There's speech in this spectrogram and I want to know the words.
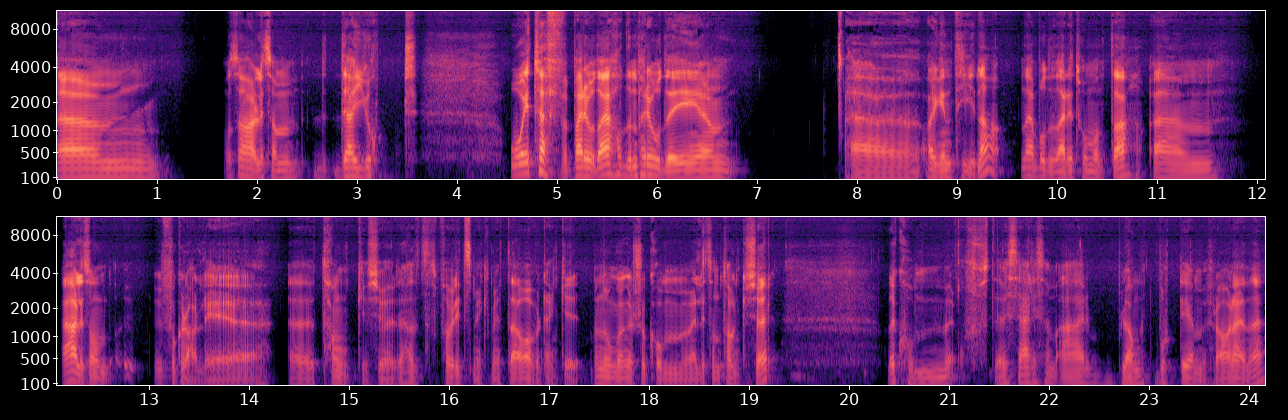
Um, og så har liksom Det har gjort Og i tøffe perioder Jeg hadde en periode i eh, Argentina, når jeg bodde der i to måneder. Um, jeg har litt sånn uforklarlig tankekjør. Jeg har et Favorittsmykket mitt er overtenker, men noen ganger så kommer litt sånn tankekjør. Det kommer ofte hvis jeg liksom er blankt borte hjemmefra aleine.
